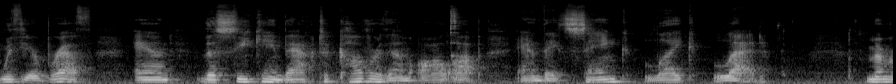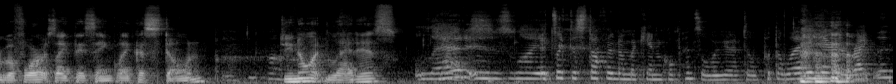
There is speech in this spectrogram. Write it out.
with your breath, and the sea came back to cover them all up, and they sank like lead. Remember before it was like they sank like a stone? Do you know what lead is? Lead Yes. is like It's like the stuff in a mechanical pencil where you have to put the lead in there to write with.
